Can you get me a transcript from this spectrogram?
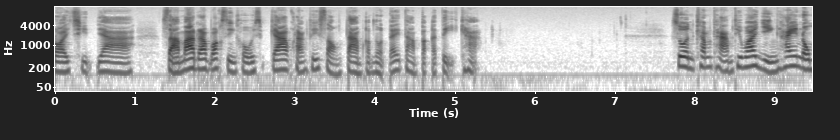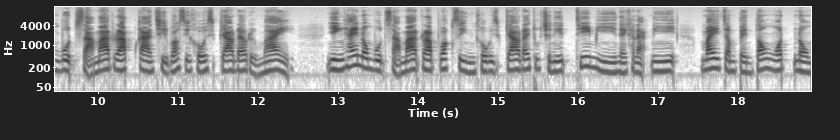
รอยฉีดยา สามารถรับวัคซีนโควิด -19 ครั้งที่ 2 ตามกำหนดได้ตามปกติค่ะ ส่วนคำถามที่ว่าหญิงให้นมบุตรสามารถรับการฉีดวัคซีนโควิด -19 ได้หรือไม่ หญิงให้นมบุตรสามารถรับวัคซีนโควิด -19 ได้ทุกชนิดที่มีในขณะนี้ ไม่จำเป็นต้องงดนม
